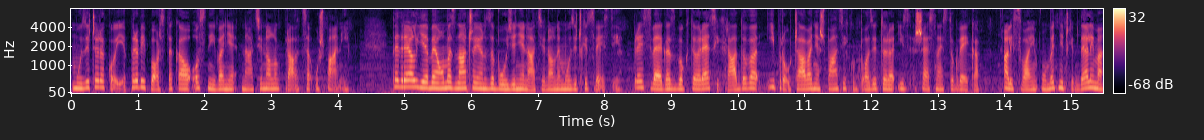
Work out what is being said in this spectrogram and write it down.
muzičara koji je prvi porstakao osnivanje nacionalnog pravca u Španiji. Pedrel je veoma značajan za buđenje nacionalne muzičke svesti, pre svega zbog teoretskih radova i proučavanja španskih kompozitora iz 16. veka, ali svojim umetničkim delima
